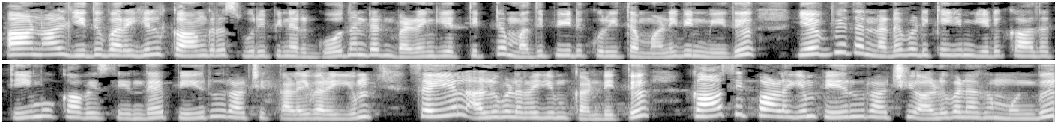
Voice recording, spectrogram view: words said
ஆனால் இதுவரையில் காங்கிரஸ் உறுப்பினர் கோதண்டன் வழங்கிய திட்ட மதிப்பீடு குறித்த மனுவின் மீது எவ்வித நடவடிக்கையும் எடுக்காத திமுகவை சேர்ந்த பேரூராட்சி தலைவரையும் செயல் அலுவலரையும் கண்டித்து காசிப்பாளையம் பேரூராட்சி அலுவலகம் முன்பு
